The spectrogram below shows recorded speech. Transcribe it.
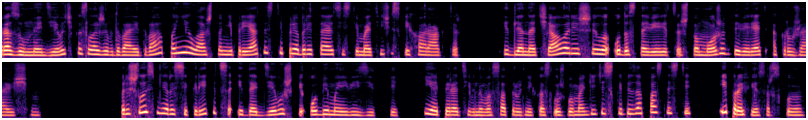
Разумная девочка, сложив два и два, поняла, что неприятности приобретают систематический характер, и для начала решила удостовериться, что может доверять окружающим. Пришлось мне рассекретиться и дать девушке обе мои визитки и оперативного сотрудника службы магической безопасности, и профессорскую.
